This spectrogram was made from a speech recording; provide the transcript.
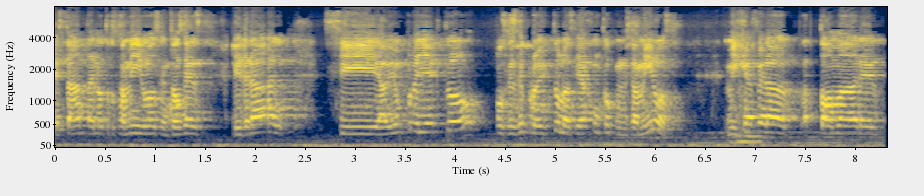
estaban también otros amigos, entonces, literal, si había un proyecto, pues ese proyecto lo hacía junto con mis amigos. Mi jefe era a toda madre,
